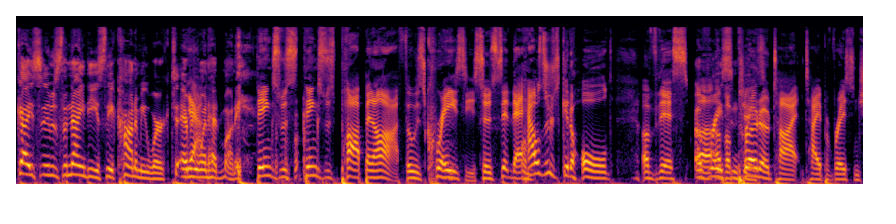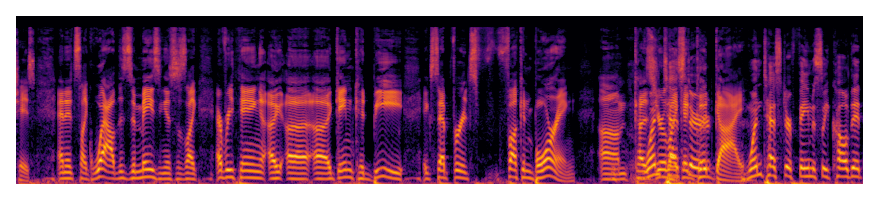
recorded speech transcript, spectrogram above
Guys, it was the 90s. The economy worked. Everyone had money. things was things was popping off. It was crazy. So si- the Housers get a hold of this Of uh, of a prototype type of race and chase, and it's like, wow, this is amazing. This is like everything a, a, a game could be, except for it's fucking boring. Because One you're like a tester- good guy. One tester famously called it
